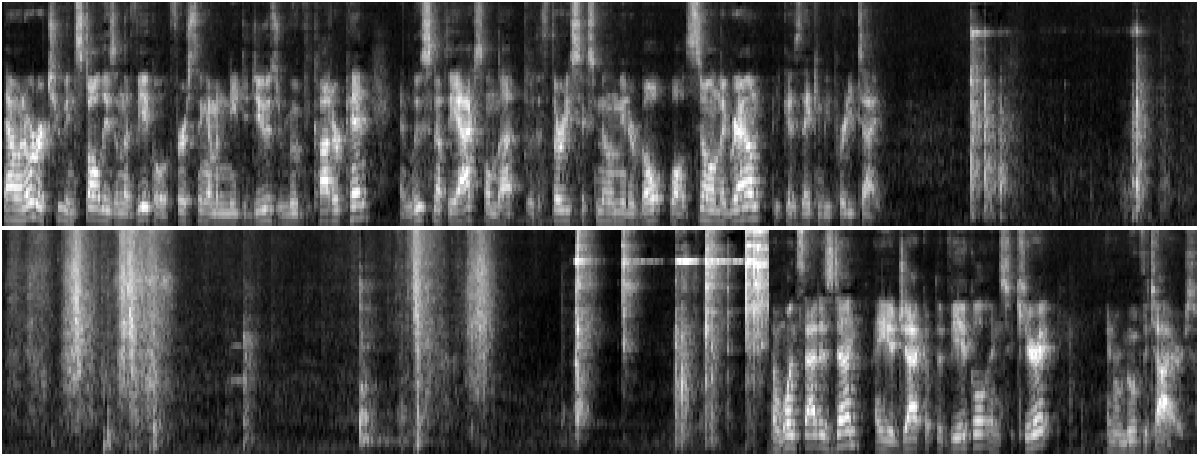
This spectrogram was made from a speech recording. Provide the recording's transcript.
Now in order to install these on the vehicle, the first thing I'm going to need to do is remove the cotter pin and loosen up the axle nut with a 36 millimeter bolt while it's still on the ground because they can be pretty tight. And once that is done, I need to jack up the vehicle and secure it and remove the tires.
